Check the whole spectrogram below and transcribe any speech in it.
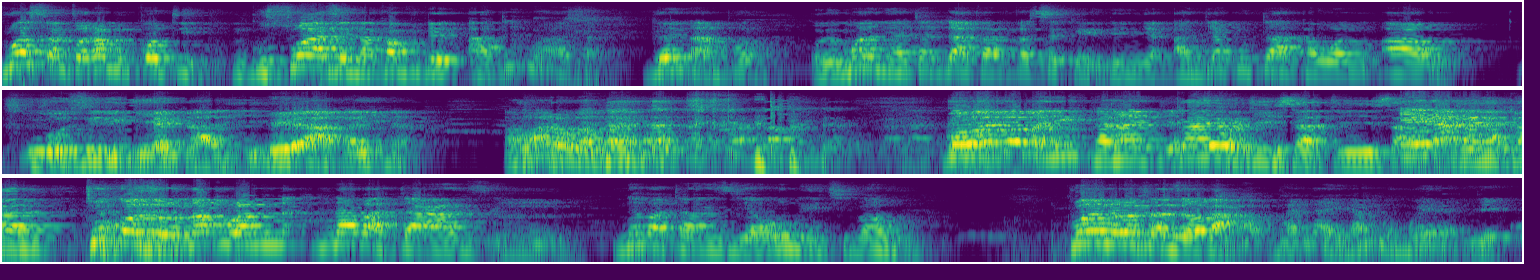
Lwasa ntwala mu koti nkuswaze nga kavudde ate lwasa genda mpola. Oyo mwani yatadde akantu kasekendenya ajja kutaaka wano awo. Ozirike. Yeekali. Akayina. Abaalo bamanyi gobadde omanyi kanajja. Kayo tiisa tiisa. Era Yeekali. tukoze olunaku lwa Na- nabatanzi. Mm. nabatanzi yawona ekibabu kuba nabatanzi waga banaye namwe mwerabireko.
